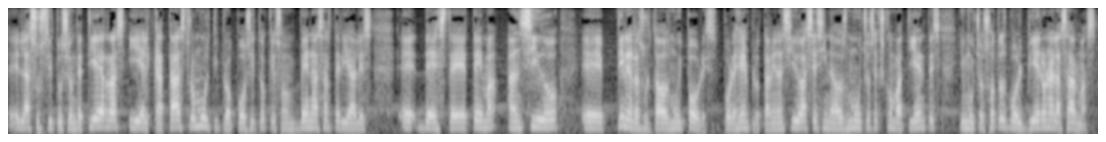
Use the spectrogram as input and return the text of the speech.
eh, la sustitución de tierras y el catastro multipropósito, que son venas arteriales eh, de este tema, han sido, eh, tienen resultados muy pobres. Por ejemplo, también han sido asesinados muchos excombatientes y muchos otros volvieron a las armas.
